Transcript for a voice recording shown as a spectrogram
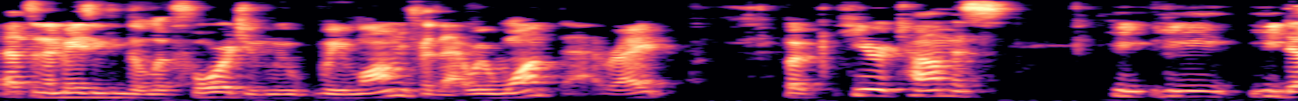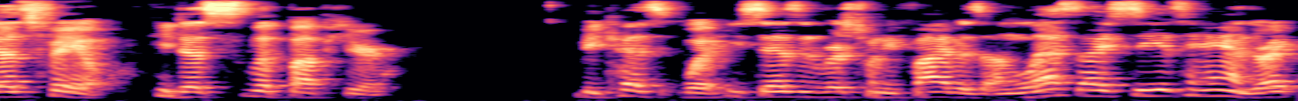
that's an amazing thing to look forward to. We, we long for that. We want that, right? But here, Thomas, he, he, he does fail. He does slip up here. Because what he says in verse 25 is, unless I see his hands, right?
